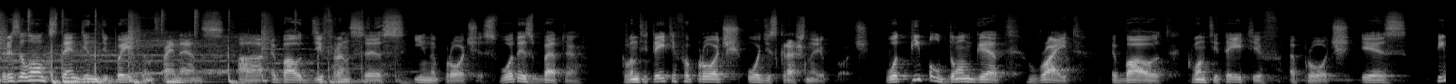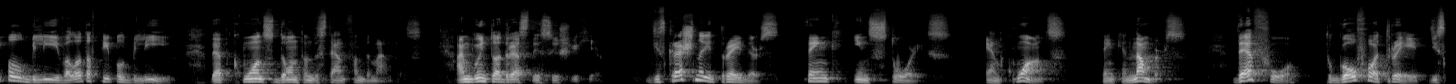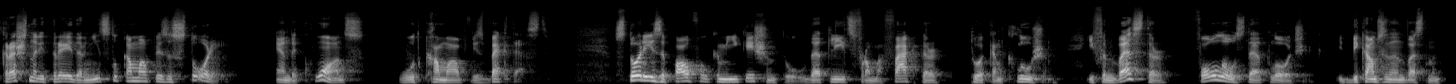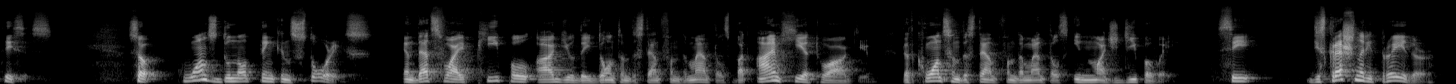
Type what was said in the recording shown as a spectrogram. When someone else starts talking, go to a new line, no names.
There is a long-standing debate in finance uh, about differences in approaches. What is better, quantitative approach or discretionary approach? What people don't get right about quantitative approach is people believe, a lot of people believe that quants don't understand fundamentals. I'm going to address this issue here. Discretionary traders think in stories and quants think in numbers. Therefore, to go for a trade, discretionary trader needs to come up with a story, and the quants would come up with backtest. Story is a powerful communication tool that leads from a factor to a conclusion. If investor follows that logic, it becomes an investment thesis. So quants do not think in stories. And that's why people argue they don't understand fundamentals. But I'm here to argue that quants understand fundamentals in much deeper way. See, discretionary trader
